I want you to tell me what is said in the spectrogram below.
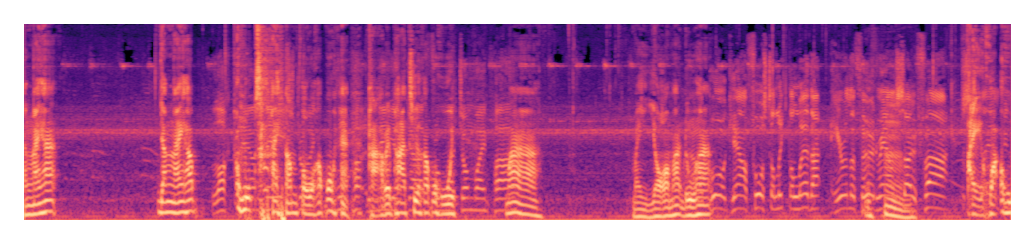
ยังไงฮะยังไงครับเอาหุกซ้ายทำโตครับ โอ้ยขาไปพาดเชือกครับ โอ้โหมา ไม่ยอมฮะดูฮะเตะขวาโอ้โห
